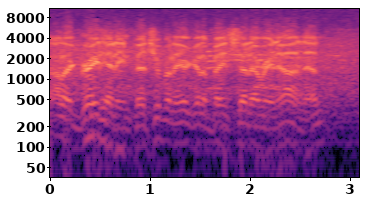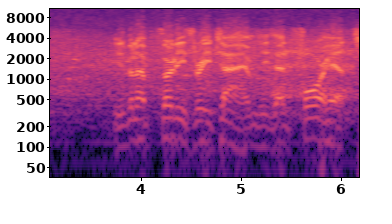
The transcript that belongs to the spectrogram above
Not a great hitting pitcher, but he'll get a base hit every now and then. He's been up 33 times. He's had four hits.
